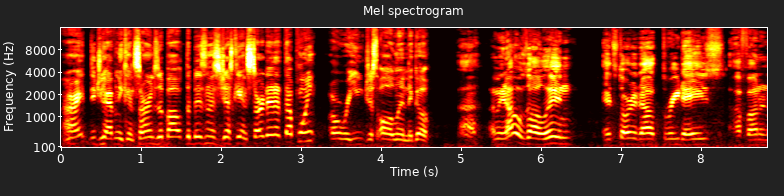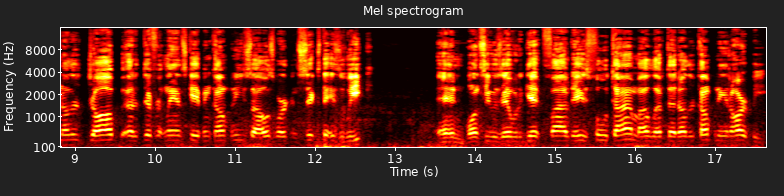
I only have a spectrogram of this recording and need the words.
All right. Did you have any concerns about the business just getting started at that point, or were you just all in to go? Uh, I mean, I was all in. It started out three days. I found another job at a different landscaping company, so I was working six days a week. And once he was able to get five days full time, I left that other company in a heartbeat.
